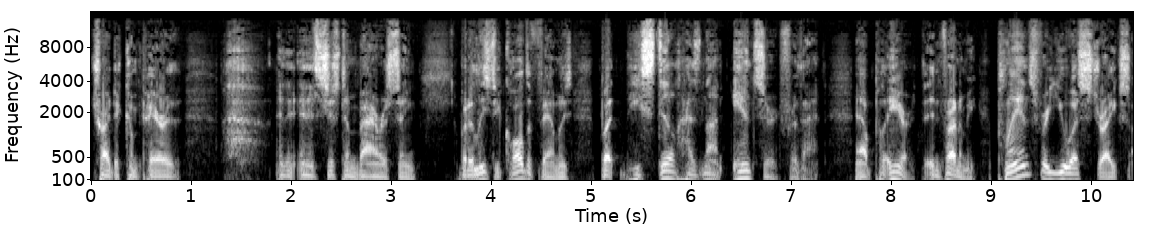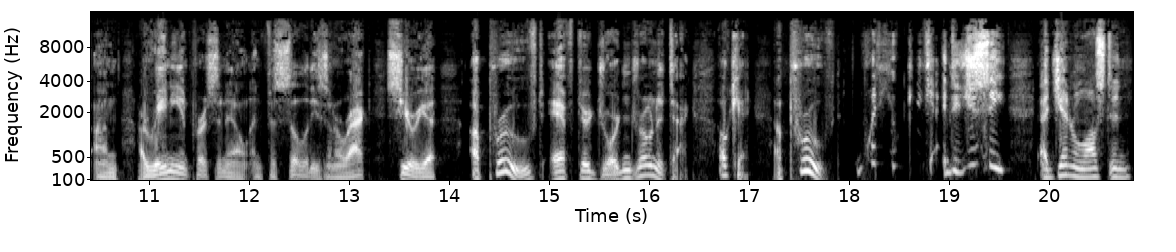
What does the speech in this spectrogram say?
tried to compare and, and it's just embarrassing. But at least he called the families, but he still has not answered for that. Now, here in front of me, plans for U.S. strikes on Iranian personnel and facilities in Iraq, Syria, approved after Jordan drone attack. Okay, approved. What do you? Did you see uh, General Austin?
